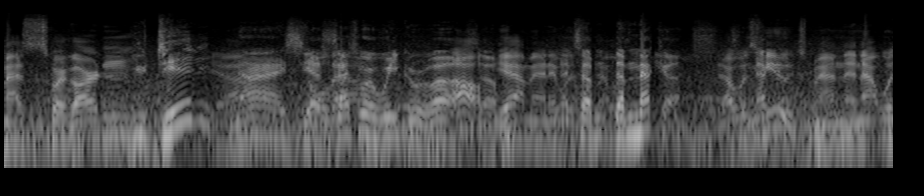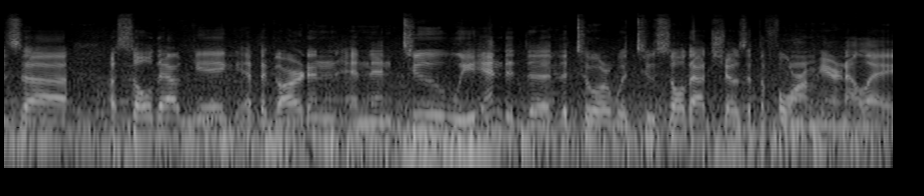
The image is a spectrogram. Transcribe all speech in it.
Madison Square Garden. You did? Yeah. Nice. Yes, Sold that's where we grew up. Oh so yeah, man! It was, a, that the mecca. huge. That was Mecca. huge, man, and that was uh, a sold-out gig at the Garden, and then two. We ended the, the tour with two sold-out shows at the Forum here in LA.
